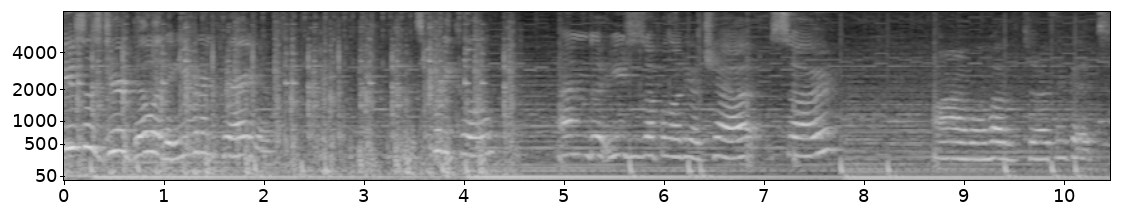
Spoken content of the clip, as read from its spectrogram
uses durability, even in creative. It's pretty cool, and it uses up a lot of your chat, so, I will have to, I think it's,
